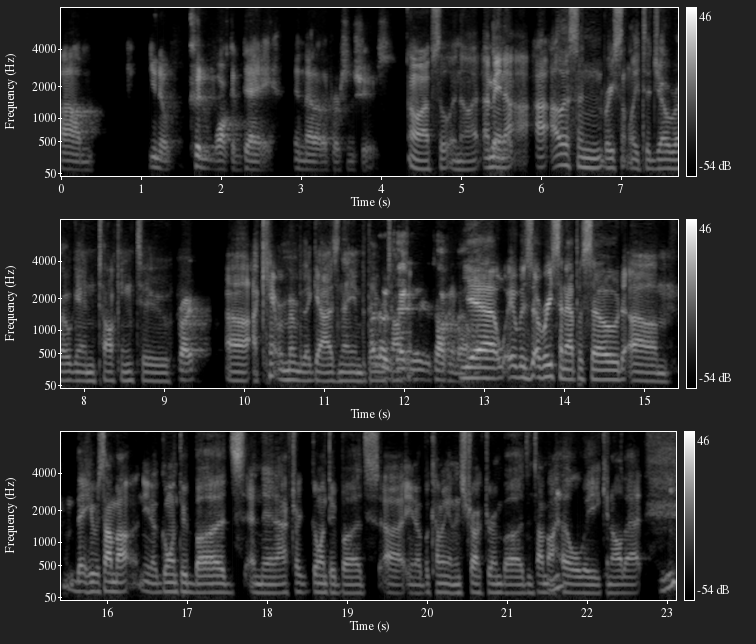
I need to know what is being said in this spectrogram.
um, you know couldn't walk a day in that other person's shoes oh, absolutely not. I mean, Yeah. I, I listened recently to Joe Rogan talking to right uh, I can't remember the guy's name, but they were exactly talking. what you're talking about. Yeah, it was a recent episode um, that he was talking about, you know, going through BUD/S, and then after going through BUD/S, uh, you know, becoming an instructor in BUD/S, and talking about Mhm. Hell Week and all that. Mhm.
